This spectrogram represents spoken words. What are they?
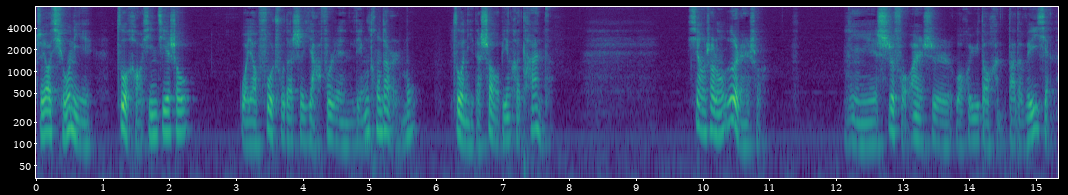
只要求你做好心接收，我要付出的是雅夫人灵通的耳目。”做你的哨兵和探子，项少龙愕然说：“你是否暗示我会遇到很大的危险呢？”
